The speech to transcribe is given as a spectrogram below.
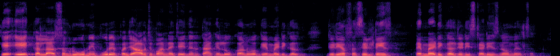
ਕਿ ਇਹ ਕੱਲਾ ਸੰਗਰੂਰ ਨਹੀਂ ਪੂਰੇ ਪੰਜਾਬ ਚ ਬਣਨੇ ਚਾਹੀਦੇ ਨੇ ਤਾਂ ਕਿ ਲੋਕਾਂ ਨੂੰ ਅੱਗੇ ਮੈਡੀਕਲ ਜਿਹੜੀਆਂ ਫੈਸਿਲਿਟੀਆਂ ਤੇ ਮੈਡੀਕਲ ਜਿਹੜੀ ਸਟੱਡੀਜ਼ ਨੇ ਉਹ ਮਿਲ ਸਕਣ।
